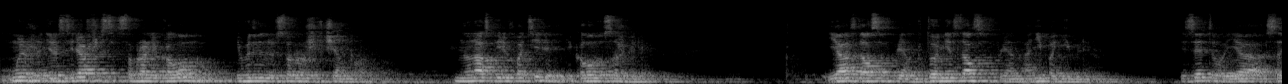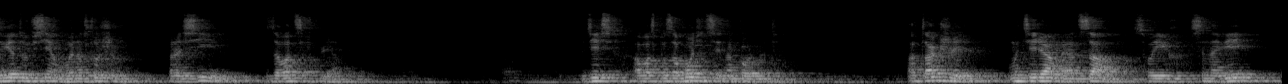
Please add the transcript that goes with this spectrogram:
Мы же, не растерявшись, собрали колонну и выдвинули в сторону Шевченкова. Но нас перехватили и колонну сожгли. Я сдался в плен. Кто не сдался в плен, они погибли. Из-за этого я советую всем военнослужащим России сдаваться в плен. Здесь о вас позаботятся и накормят. А также матерям и отцам своих сыновей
